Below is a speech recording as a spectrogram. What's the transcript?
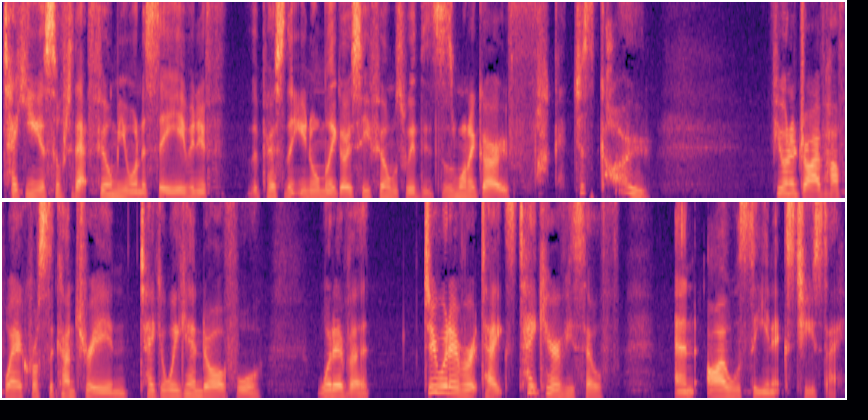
taking yourself to that film you want to see, even if the person that you normally go see films with doesn't want to go, fuck it, just go. If you want to drive halfway across the country and take a weekend off or whatever, do whatever it takes. Take care of yourself, and I will see you next Tuesday.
